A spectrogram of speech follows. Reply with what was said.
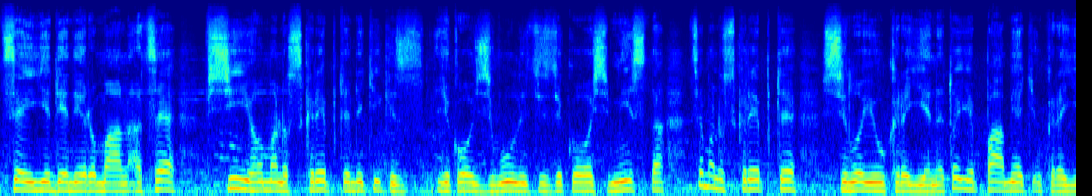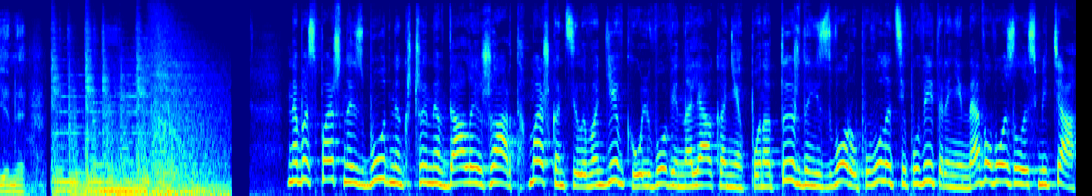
цей єдиний роман, а це всі його манускрипти, не тільки з якогось вулиці, з якогось міста. Це манускрипти з цілої України. То є пам'ять України. Небезпечний збудник чи невдалий жарт. Мешканці Левандівки у Львові налякані. Понад тиждень із двору по вулиці Повітряній не вивозили сміття.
